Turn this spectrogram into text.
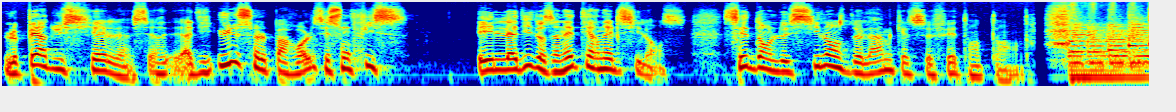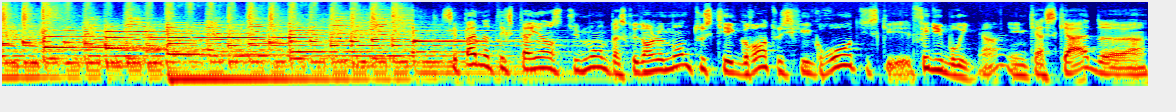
le Père du ciel a dit une seule parole, c'est son Fils. Et il l'a dit dans un éternel silence. C'est dans le silence de l'âme qu'elle se fait entendre. C'est pas notre expérience du monde, parce que dans le monde, tout ce qui est grand, tout ce qui est gros, tout ce qui fait du bruit. Hein. Une cascade, un,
